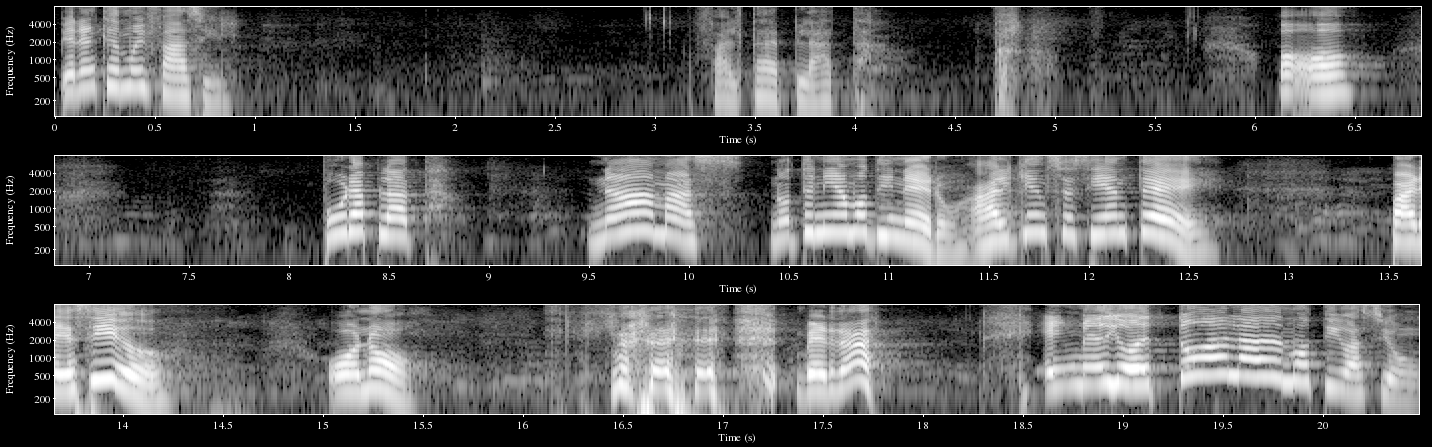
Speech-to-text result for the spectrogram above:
Miren que es muy fácil falta de plata. Oh, oh, pura plata. Nada más, no teníamos dinero. ¿Alguien se siente parecido o no? ¿Verdad? En medio de toda la desmotivación,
